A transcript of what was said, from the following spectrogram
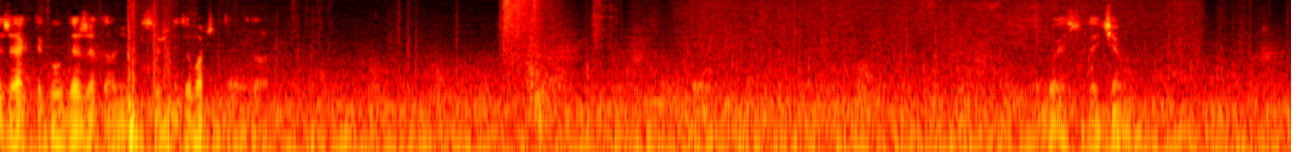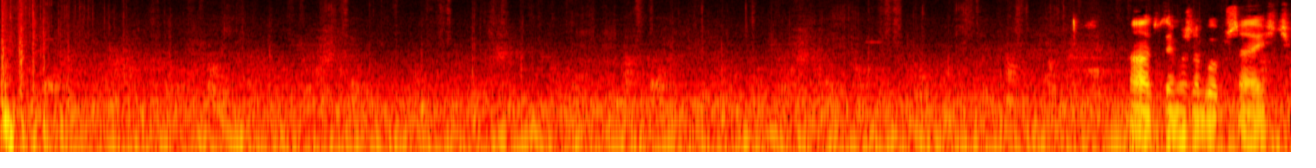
Że jak tego uderzę, to oni nic już nie zobaczą na dole. Bo A, tutaj można było przejść.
